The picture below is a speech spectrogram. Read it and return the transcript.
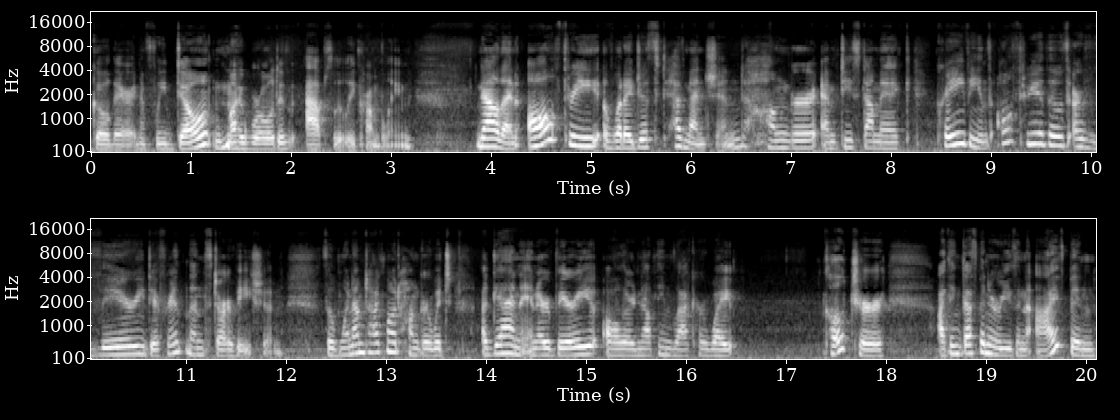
go there. And if we don't, my world is absolutely crumbling. Now, then, all three of what I just have mentioned hunger, empty stomach, cravings all three of those are very different than starvation. So, when I'm talking about hunger, which again, in our very all or nothing, black or white culture, I think that's been a reason I've been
